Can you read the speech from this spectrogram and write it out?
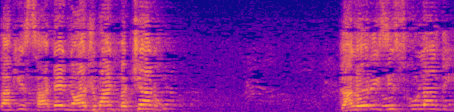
ਤਾਂ ਕਿ ਸਾਡੇ ਨੌਜਵਾਨ ਬੱਚਿਆਂ ਨੂੰ ਗੱਲ ਹੋ ਰਹੀ ਸੀ ਸਕੂਲਾਂ ਦੀ।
